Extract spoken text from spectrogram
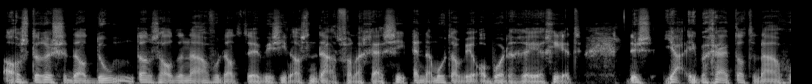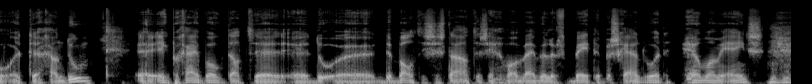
Als de Russen dat doen, dan zal de NAVO dat weer zien als een daad van agressie. En daar moet dan weer op worden gereageerd. Dus ja, ik begrijp dat de NAVO het gaan doen. ik begrijp ook dat de, de Baltische staten zeggen van wij willen beter beschermd worden. Helemaal mee eens. Mm -hmm.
